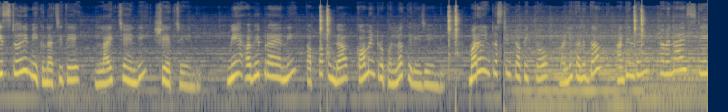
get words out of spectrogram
ఈ స్టోరీ మీకు నచ్చితే లైక్ చేయండి షేర్ చేయండి. మీ అభిప్రాయాన్ని తప్పకుండా కామెంట్ రూపంలో తెలియజేయండి. మరో ఇంట్రెస్టింగ్ టాపిక్తో మళ్ళీ కలుద్దాం. Until then have a nice day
